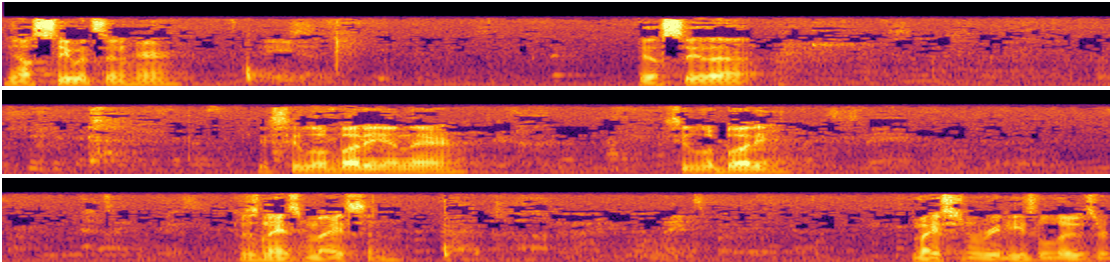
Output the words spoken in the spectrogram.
Can y'all see what's in here? Y'all see that? You see little buddy in there? See little buddy? His name's Mason. Mason Reed, he's a loser.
